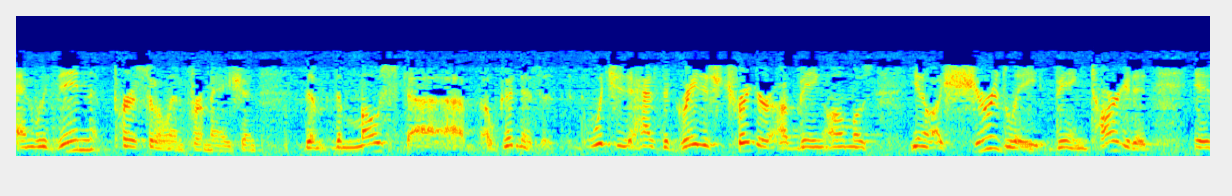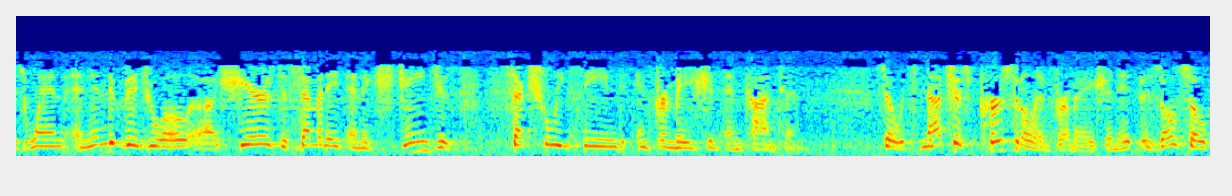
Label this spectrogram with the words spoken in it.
And within personal information, the, the most, uh, oh goodness, which has the greatest trigger of being almost, you know, assuredly being targeted is when an individual uh, shares, disseminates, and exchanges sexually themed information and content. So it's not just personal information, it is also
